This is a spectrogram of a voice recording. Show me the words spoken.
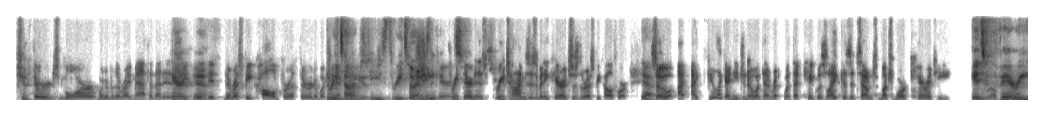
two-thirds more whatever the right math of that is Carrot, She- yeah. it- it- the recipe called for a third of what Three times. used. She used three so times she the carrots. three there it is three times as many carrots as the recipe called for Yeah. so i, I feel like i need to know what that re- what that cake was like because it sounds much more carroty It's very.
